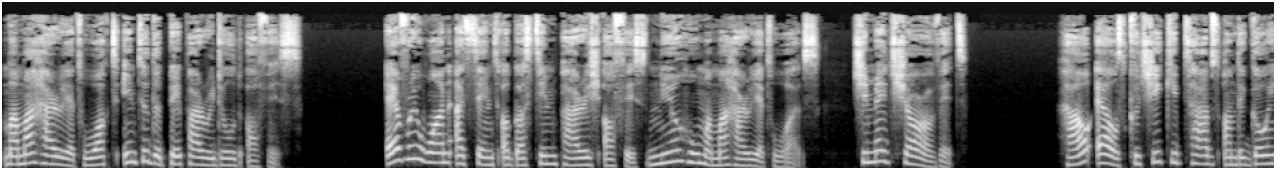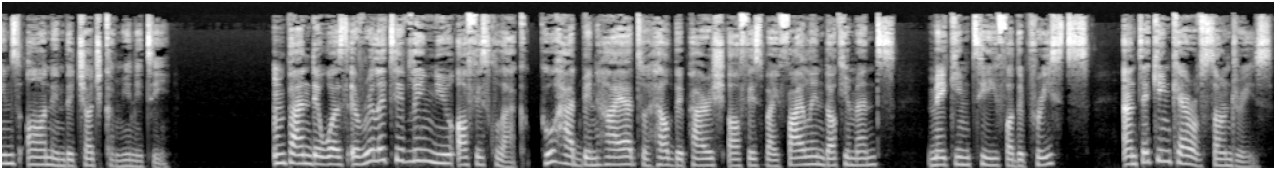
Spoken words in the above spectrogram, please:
Mama Harriet walked into the paper riddled office. Everyone at St. Augustine Parish office knew who Mama Harriet was. She made sure of it. How else could she keep tabs on the goings on in the church community? Mpande was a relatively new office clerk who had been hired to help the parish office by filing documents, making tea for the priests, and taking care of sundries.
